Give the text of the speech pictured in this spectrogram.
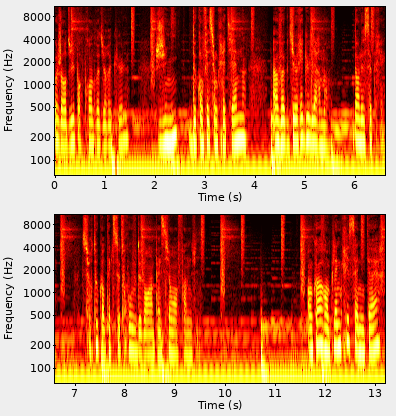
aujourd'hui pour prendre du recul, Junie, de confession chrétienne, invoque Dieu régulièrement, dans le secret, surtout quand elle se trouve devant un patient en fin de vie. Encore en pleine crise sanitaire,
